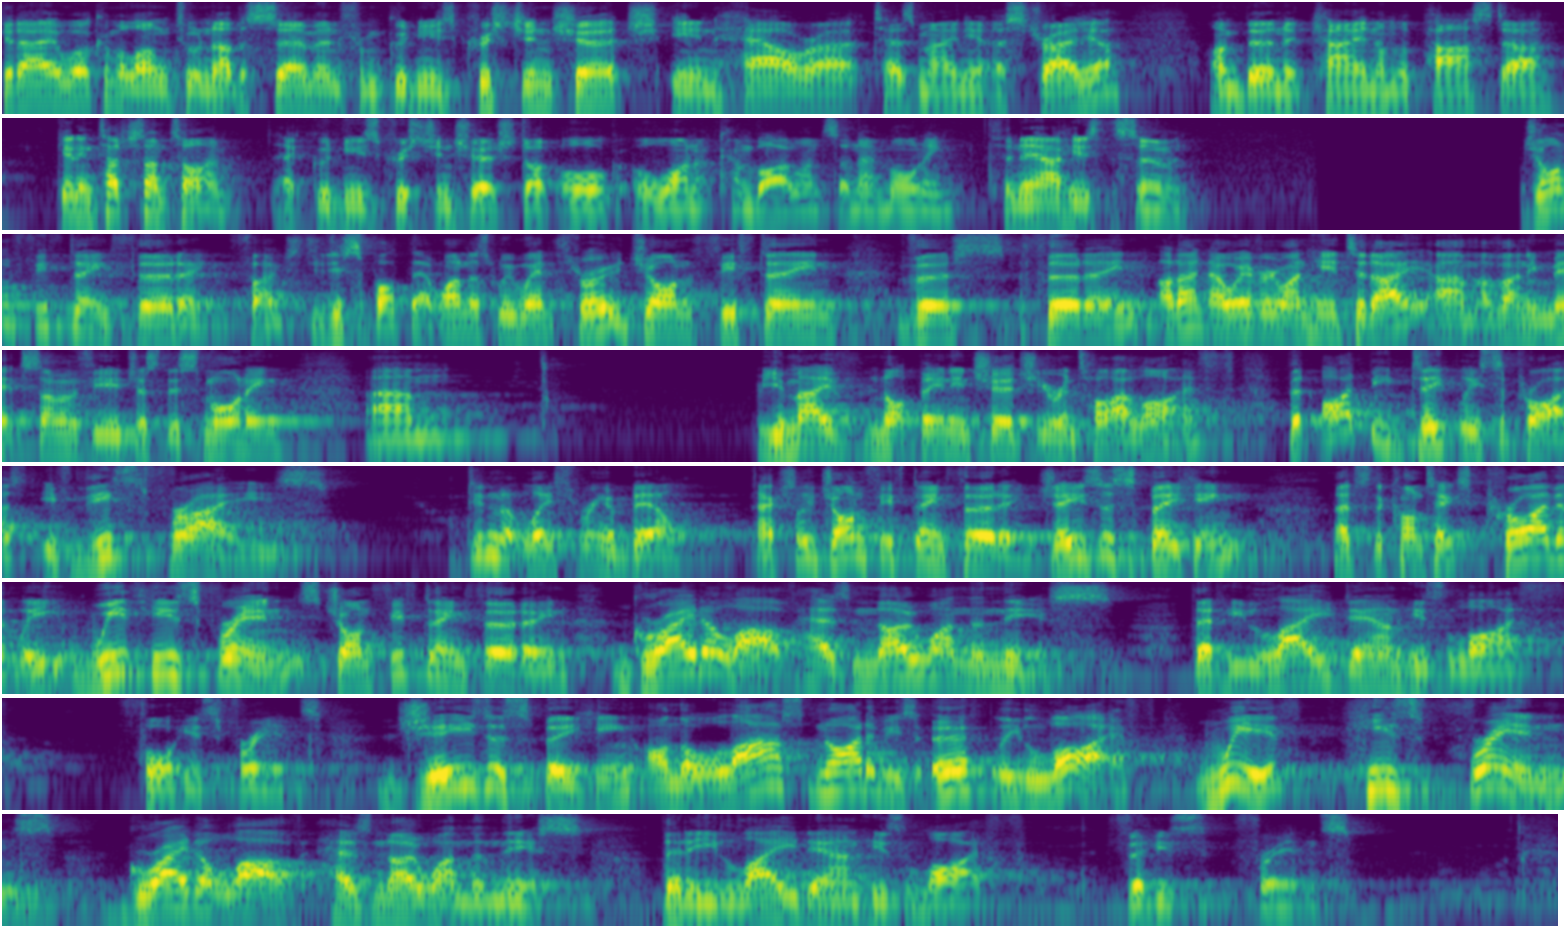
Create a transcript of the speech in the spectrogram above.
G'day, welcome along to another sermon from Good News Christian Church in Howrah, Tasmania, Australia. I'm Bernard Kane, I'm the pastor. Get in touch sometime at goodnewschristianchurch.org or why not come by one Sunday morning. For now, here's the sermon. John 15, 13. Folks, did you spot that one as we went through? John 15, verse 13. I don't know everyone here today. Um, I've only met some of you just this morning. Um, you may have not been in church your entire life, but I'd be deeply surprised if this phrase didn't at least ring a bell. Actually, John 15, 13. Jesus speaking, that's the context, privately with his friends, John 15, 13. Greater love has no one than this, that he laid down his life for his friends. Jesus speaking on the last night of his earthly life with his friends Greater love has no one than this, that he lay down his life for his friends.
